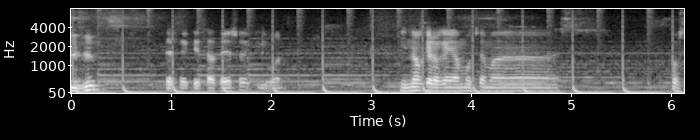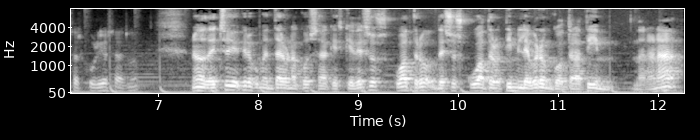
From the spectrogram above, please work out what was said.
Ujú. Desde que se hace eso y bueno. Y no creo que haya muchas más cosas curiosas, ¿no? No, de hecho yo quiero comentar una cosa, que es que de esos cuatro, de esos cuatro Team LeBron contra Team Nanana,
